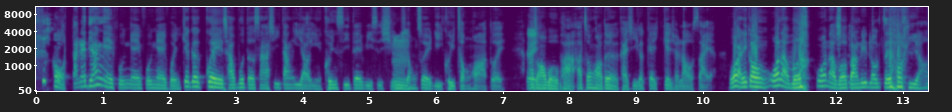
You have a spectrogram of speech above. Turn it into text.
吼、大家点硬分硬分硬分，结果过差不多三四档以后，因为 Quincy Davis 受伤，所以离开中华队，啊，对中华无拍，啊，中华队又开始个继继续捞赛啊。我跟你讲，我若无 我若无帮你录这福以后，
